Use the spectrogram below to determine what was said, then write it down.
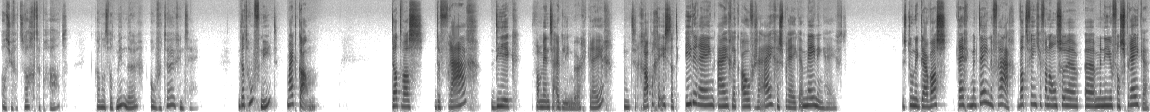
Als je wat zachter praat, kan het wat minder overtuigend zijn. Dat hoeft niet, maar het kan. Dat was de vraag die ik van mensen uit Limburg kreeg. Het grappige is dat iedereen eigenlijk over zijn eigen spreken een mening heeft. Dus toen ik daar was, kreeg ik meteen de vraag: wat vind je van onze uh, manier van spreken?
